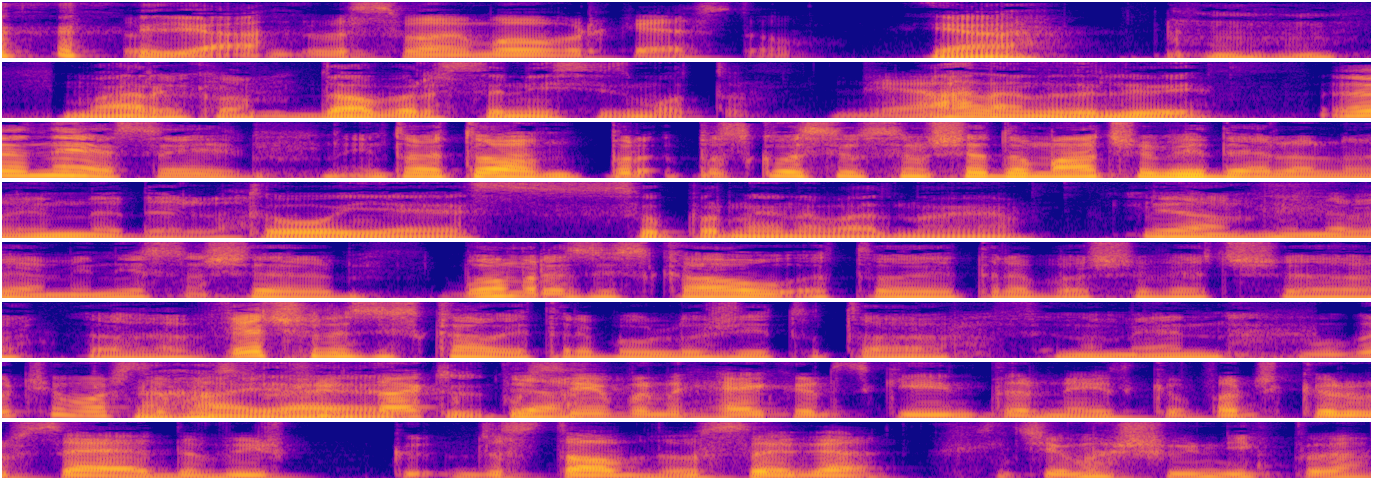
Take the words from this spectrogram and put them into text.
ja. v svojem overcastu. ja. Mhm. Mark, Tako. dobro se nisi zmotil. Ja. Ala, nadaljuj. E, ne, sej, in to je to. Poskusil sem še doma, če bi delalo in ne dela. To je super nenavadno. Ja. Ja, ne vem, nisem še, bom raziskal, to je treba še več, uh, uh, več raziskav je treba vložiti v ta fenomen. Mogoče imaš pa Aha, služiti ja, ja, tak tudi- poseben hekerski internet, ki pač kar vse dobiš dostop do vsega, če imaš unipa.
